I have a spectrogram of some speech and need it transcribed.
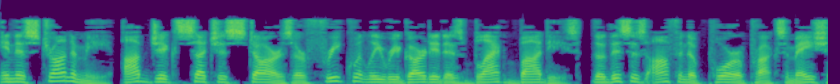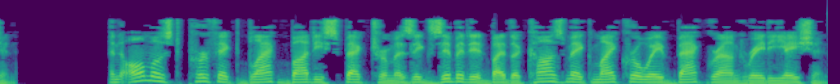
In astronomy, objects such as stars are frequently regarded as black bodies, though this is often a poor approximation. An almost perfect black body spectrum is exhibited by the cosmic microwave background radiation.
